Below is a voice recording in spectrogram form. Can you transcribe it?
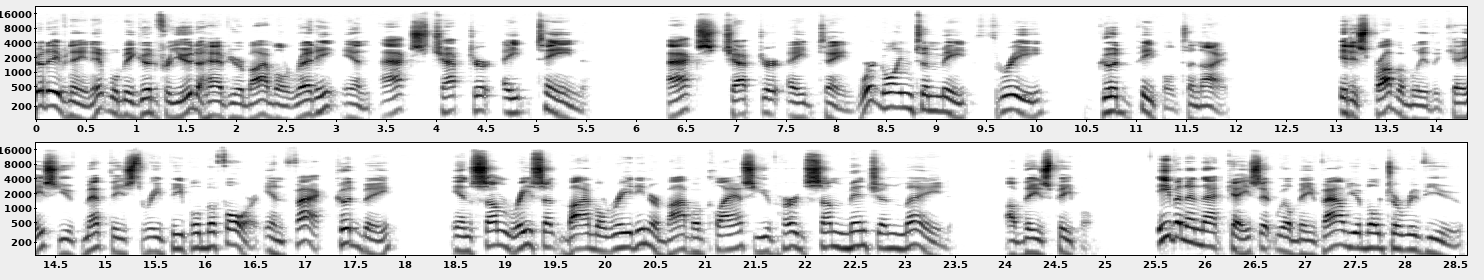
Good evening. It will be good for you to have your Bible ready in Acts chapter 18. Acts chapter 18. We're going to meet three good people tonight. It is probably the case you've met these three people before. In fact, could be in some recent Bible reading or Bible class, you've heard some mention made of these people. Even in that case, it will be valuable to review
